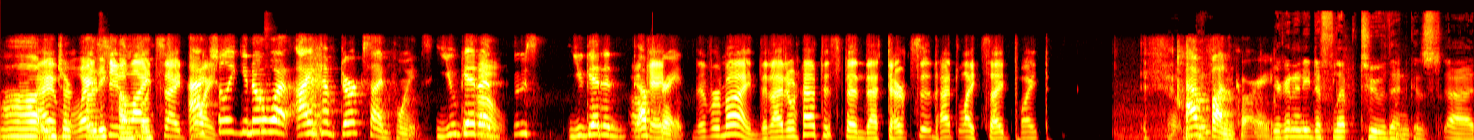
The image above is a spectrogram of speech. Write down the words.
Uh, I am inter-party wasting a light side point. Actually, you know what? I have dark side points. You get a Oh. boost. You get an okay. upgrade. Never mind. Then I don't have to spend that dark s- that light side point. Have fun, Cori. You're gonna need to flip two then, because uh,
